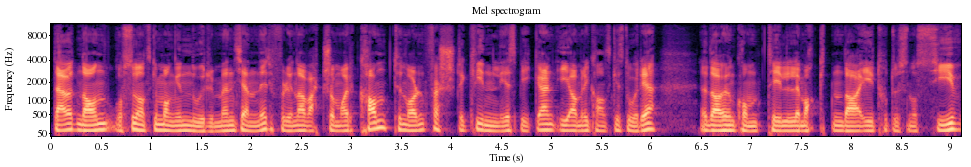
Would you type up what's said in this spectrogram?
Det er jo et navn også ganske mange nordmenn kjenner, fordi hun har vært så markant. Hun var den første kvinnelige spikeren i amerikansk historie da hun kom til makten da i 2007.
